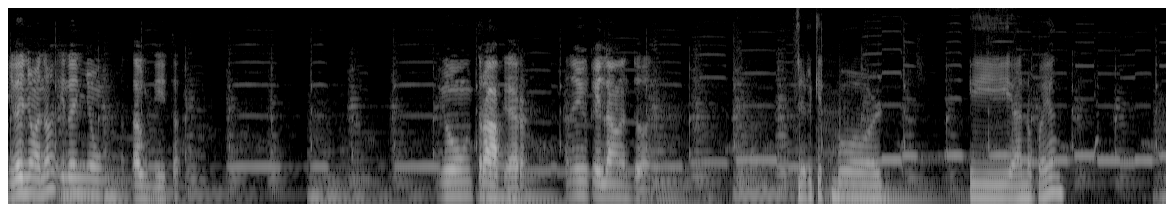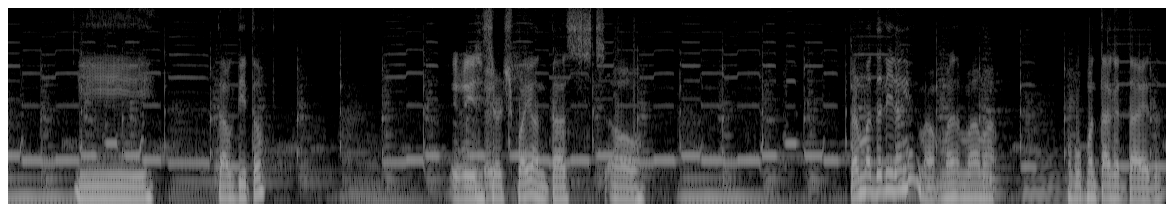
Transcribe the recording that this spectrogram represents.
Ilan yung ano? Ilan yung tawag dito? Yung tracker. Ano yung kailangan doon? Circuit board. I ano pa yan? I tawag dito? I-research pa yun, tas. Oh. Pero madali lang yun, ma, ma, ma, ma mapupunta agad tayo doon.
